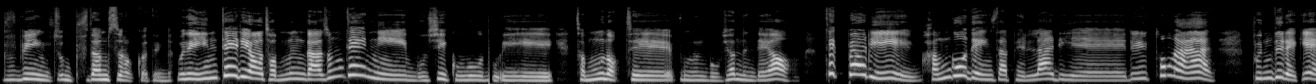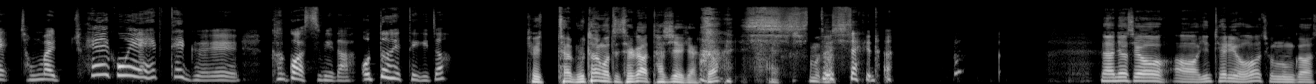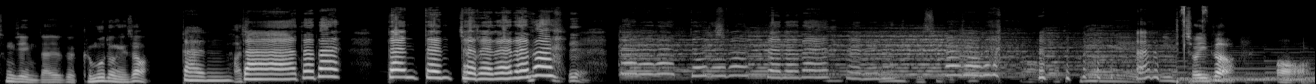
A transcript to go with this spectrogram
무빙 좀 부담스럽거든요. 오늘 인테리어 전문가 송재희님 모시고 우리 전문 업체 분 모셨는데요. 특별히 광고 대행사 벨라리에를 통한 분들에게 정말 최고의 혜택을 갖고 왔습니다. 어떤 혜택이죠? 저희 잘 못하는 것도 제가 다시 얘기할게요. 또 더. 시작이다. 네, 안녕하세요. 어, 인테리어 전문가 송재입니다. 금호동에서 딴, 따다다, 딴, 딴, 따라라라라, 네. 따라라라라라라, 따라라. 저희가 어,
